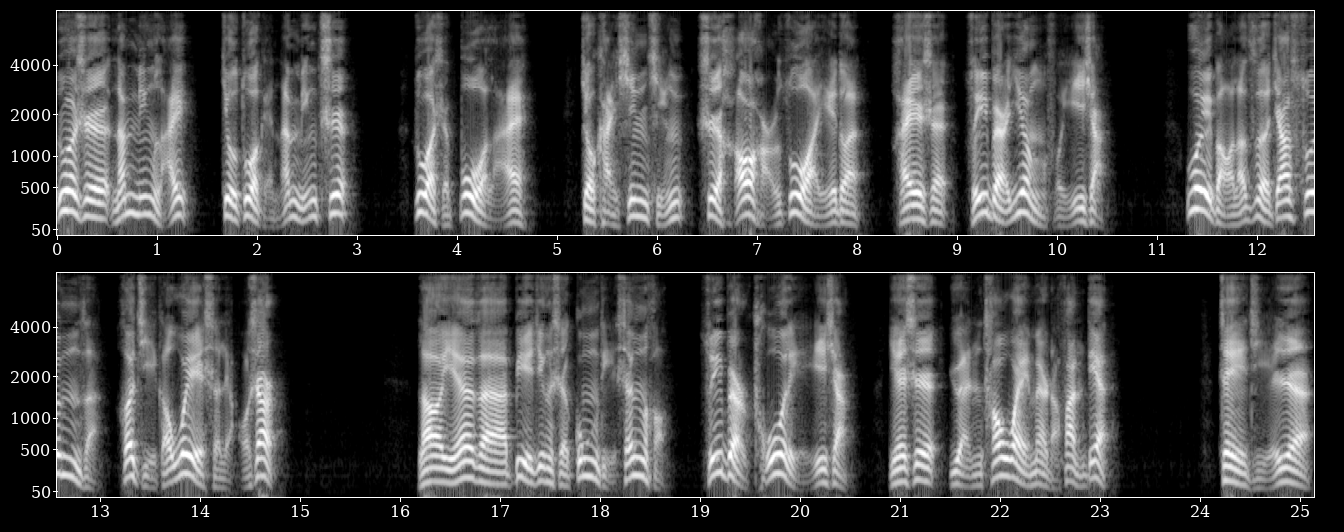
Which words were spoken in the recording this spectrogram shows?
若是南明来，就做给南明吃；若是不来，就看心情，是好好做一顿，还是随便应付一下，喂饱了自家孙子和几个卫士了事儿。老爷子毕竟是功底深厚，随便处理一下也是远超外面的饭店。这几日，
